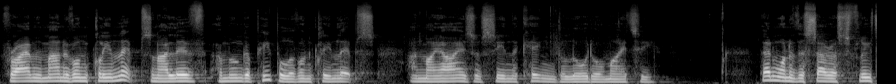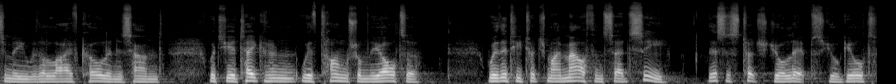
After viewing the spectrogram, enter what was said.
for I am a man of unclean lips, and I live among a people of unclean lips, and my eyes have seen the King, the Lord Almighty. Then one of the seraphs flew to me with a live coal in his hand, which he had taken with tongs from the altar. With it he touched my mouth and said, See, this has touched your lips, your guilt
